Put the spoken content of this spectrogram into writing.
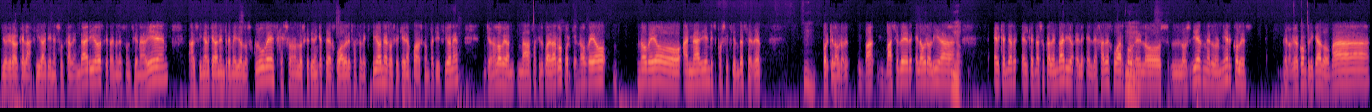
Yo creo que la FIBA tiene sus calendarios, que también les funciona bien. Al final quedan entre medio los clubes, que son los que tienen que ceder jugadores a selecciones, los que quieren jugar las competiciones. Yo no lo veo nada fácil cuadrarlo porque no veo, no veo a nadie en disposición de ceder. Porque la Euro, va, va a ceder el Euroliga No. El cambiar, el cambiar su calendario, el, el dejar de jugar por, No. eh, los, los viernes, los miércoles, me lo veo complicado. Va,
